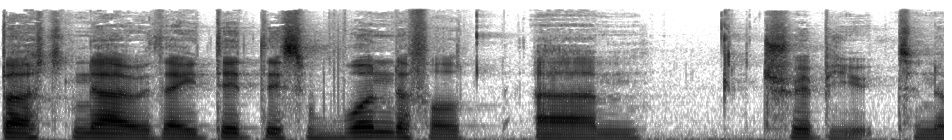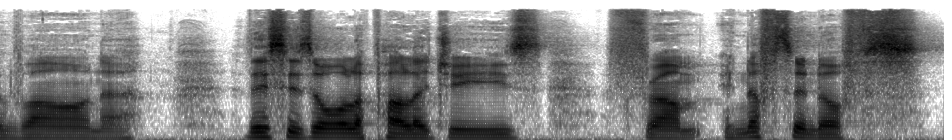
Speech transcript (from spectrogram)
but no, they did this wonderful um, tribute to Nirvana. This is all apologies from Enuff Z'Nuff's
